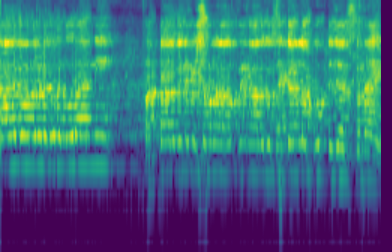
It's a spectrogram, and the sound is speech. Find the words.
నాలుగు వందల అడుగుల దూరాన్ని పద్నాలుగు నిమిషముల నలభై నాలుగు సెకండ్లు పూర్తి చేసుకున్నాయి.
